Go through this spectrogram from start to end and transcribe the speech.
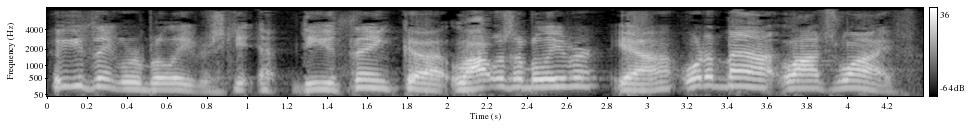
Who do you think were believers? Do you think uh, Lot was a believer? Yeah. What about Lot's wife?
